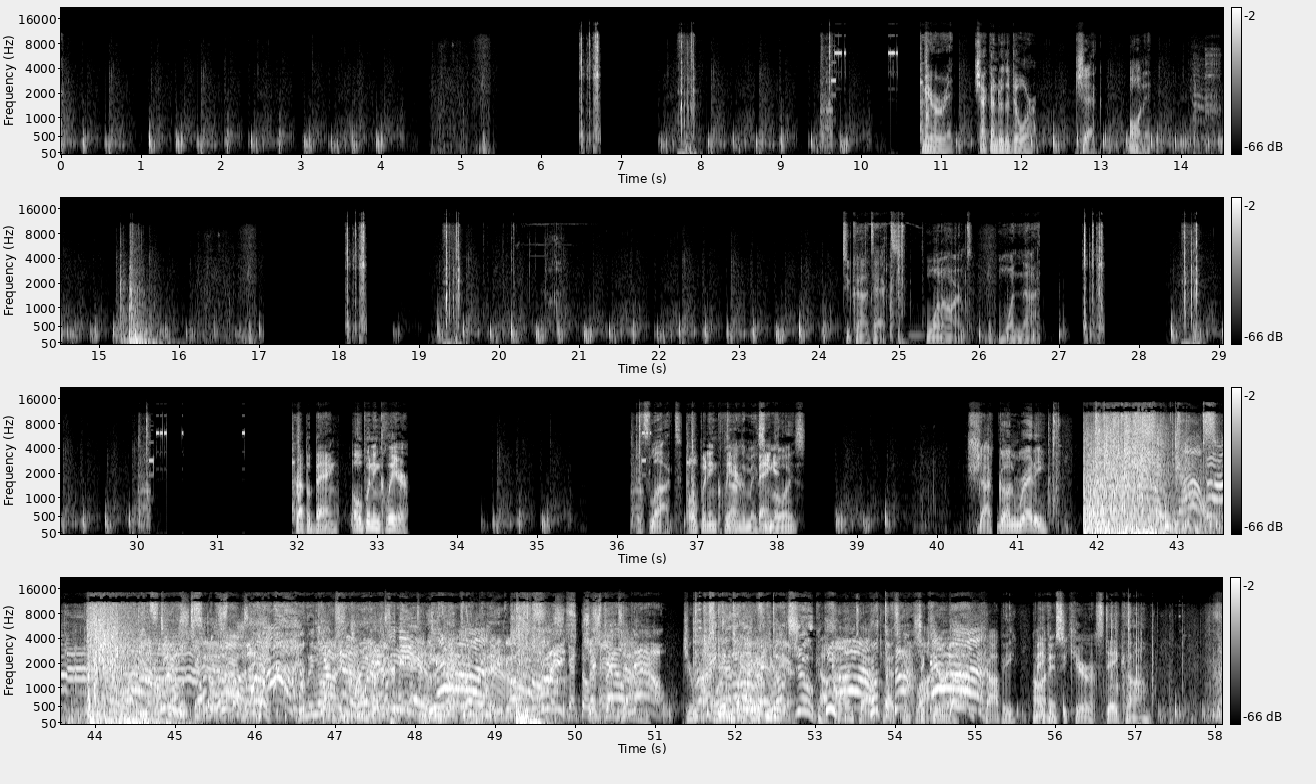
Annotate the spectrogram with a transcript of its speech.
Mirror it. Check under the door. Check. On it. Two contacts. One armed, one not. Prep a bang. Open and clear. It's locked. Open and clear. Time to make bang some it. noise. Shotgun ready. Moving on. Hands in the air! Police, get down now! Don't shoot! Contact has compliant. Copy. Make him secure. Stay calm.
